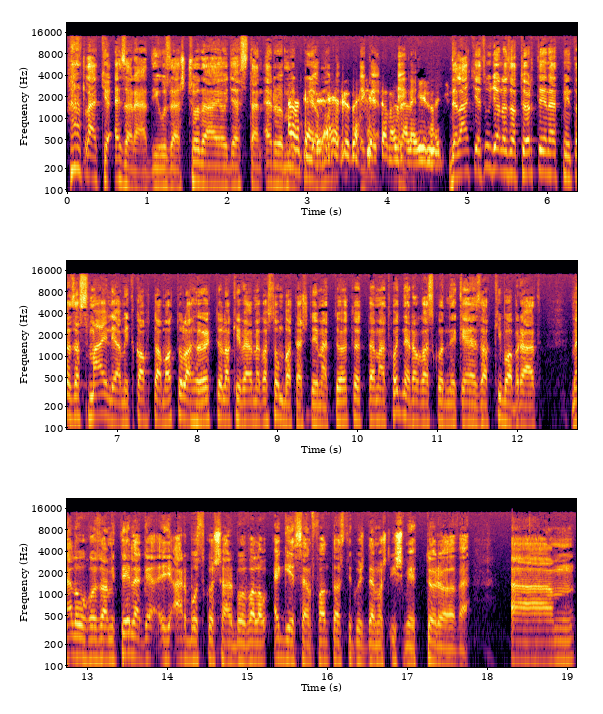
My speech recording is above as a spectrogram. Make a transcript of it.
Hát látja, ez a rádiózás csodája, hogy aztán erről még hát erről, erről beszéltem az elején, hogy... De látja, ez ugyanaz a történet, mint az a smiley, amit kaptam attól a hölgytől, akivel meg a szombatestémet töltöttem. Hát hogy ne ragaszkodnék ehhez a kibabrált melóhoz, ami tényleg egy árbózkosárból való egészen fantasztikus, de most ismét törölve. Um,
